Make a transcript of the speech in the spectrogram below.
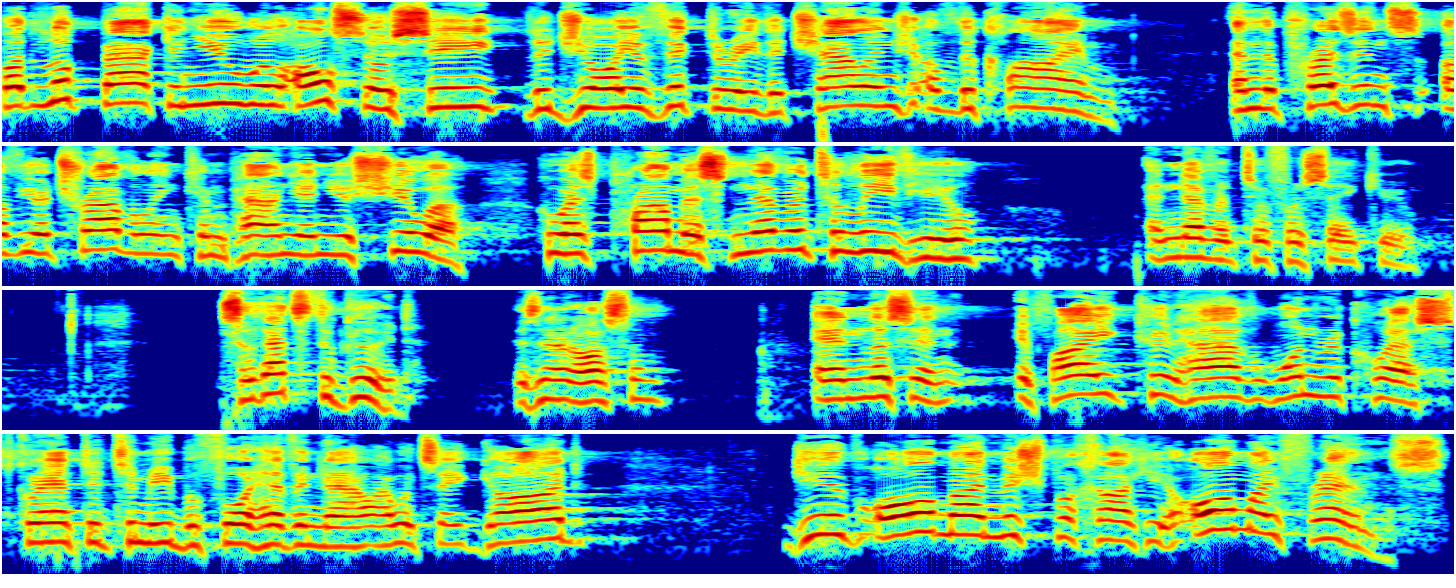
But look back and you will also see the joy of victory, the challenge of the climb, and the presence of your traveling companion, Yeshua, who has promised never to leave you and never to forsake you. So that's the good. Isn't that awesome? And listen, if I could have one request granted to me before heaven now, I would say, God, Give all my mishpacha here, all my friends,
